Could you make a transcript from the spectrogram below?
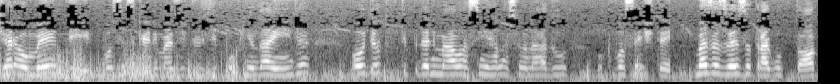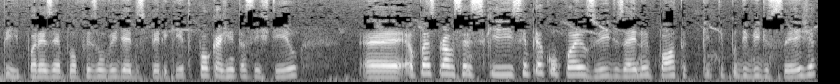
Geralmente vocês querem mais vídeos de porquinho da Índia ou de outro tipo de animal assim relacionado ao que vocês têm. Mas às vezes eu trago um top, por exemplo, eu fiz um vídeo aí dos periquitos, pouca gente assistiu. É, eu peço para vocês que sempre acompanhem os vídeos aí, não importa que tipo de vídeo seja.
